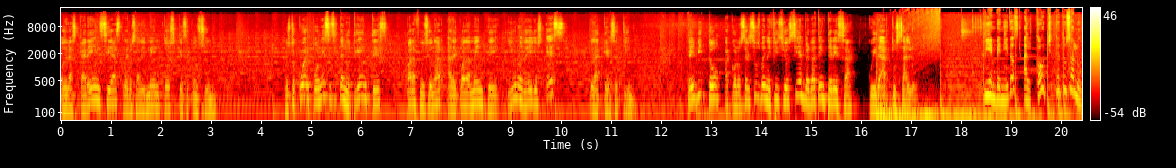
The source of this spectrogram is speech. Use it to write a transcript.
o de las carencias de los alimentos que se consumen. Nuestro cuerpo necesita nutrientes para funcionar adecuadamente y uno de ellos es la quercetina. Te invito a conocer sus beneficios si en verdad te interesa cuidar tu salud. Bienvenidos al Coach de tu Salud,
